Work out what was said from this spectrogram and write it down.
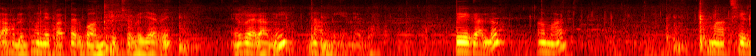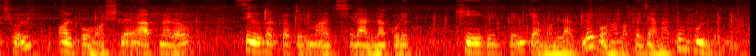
তাহলে ধনে পাতার গন্ধ চলে যাবে। এবার আমি নামিয়ে হয়ে গেল আমার মাছের ঝোল। অল্প মশলায় আপনারাও সিলভার কাপের মাছ রান্না করে খেয়ে দেখবেন কেমন লাগল এবং আমাকে জানাতে ভুলবেন না।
